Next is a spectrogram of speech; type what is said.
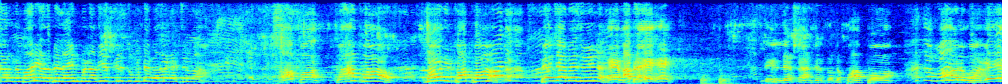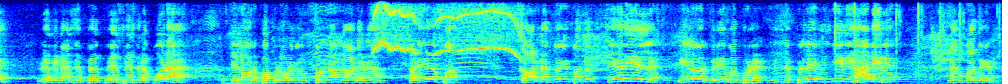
காரண மாதிரி அதை அப்படியே லைன் பண்ணாதே கிறுக்கு முண்டை வெதற கடிச்சிருவான் பாப்பா. பாப்போம் மோதி பாப்போம் பேஞ்சா பேசுவீல்ல ஏய் மாப்பிள ஏய் ஏய். இந்த இல்ல டான்ஸ் இருக்கு வந்து பாப்போம் ஆடுவோம். ஏய் வேற டான்ஸ் பேசுற. போட. இல்ல ஒரு பப்புன உடனே முப்பது நாள் நாடகம். அடே அப்பா தூக்கி பார்த்தா தேதியே இல்லை. நீ எல்லாம் ஒரு பெரிய பப்புனு இந்த பிள்ளைய மிஞ்சி நீ ஆடிரு நான் பார்த்துக்கிறேன்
